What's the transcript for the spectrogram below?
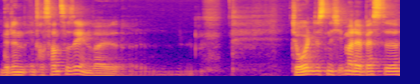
wird in- interessant zu sehen, weil Jordan ist nicht immer der beste,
